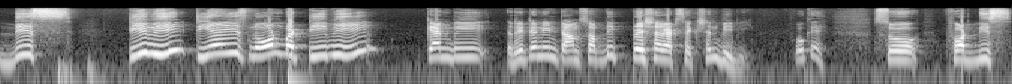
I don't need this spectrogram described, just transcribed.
this TB TA is known, but TB can be written in terms of the pressure at section BB. Okay. So, for this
